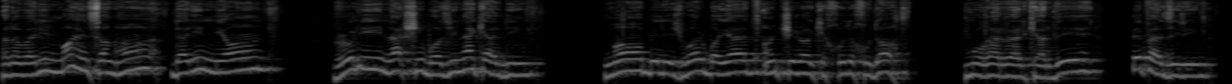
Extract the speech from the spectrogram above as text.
بنابراین ما انسان ها در این میان رولی نقشی بازی نکردیم. ما به باید آنچه را که خود خدا مقرر کرده بپذیریم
